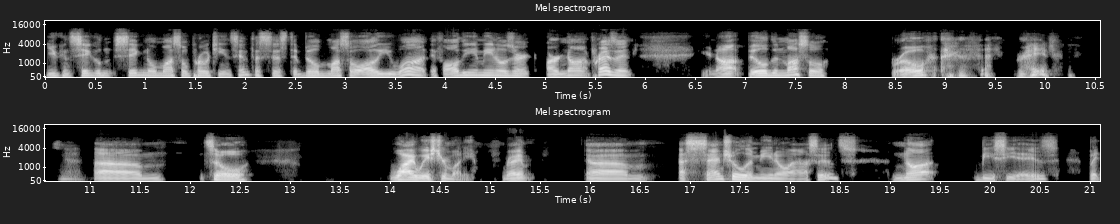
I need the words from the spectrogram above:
you can signal signal muscle protein synthesis to build muscle all you want. If all the aminos are are not present, you're not building muscle, bro. right? Um, so why waste your money, right? Um, essential amino acids, not BCAs, but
